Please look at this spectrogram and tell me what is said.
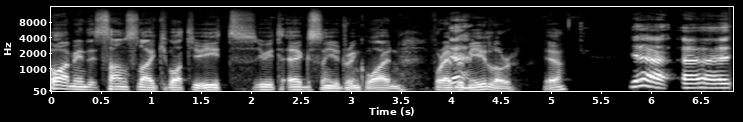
Well, I mean, it sounds like what you eat. You eat eggs and you drink wine for every Yeah. meal, or Yeah, uh,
